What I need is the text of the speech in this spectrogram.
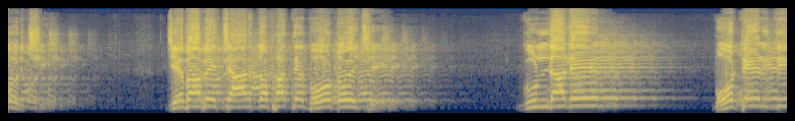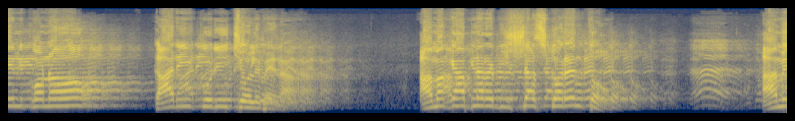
করছি, যেভাবে চার দফাতে ভোট হয়েছে, গুন্ডাদের ভোটের দিন কোনো কারিকুরি চলবে না। আমাকে আপনারা বিশ্বাস করেন তো? আমি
